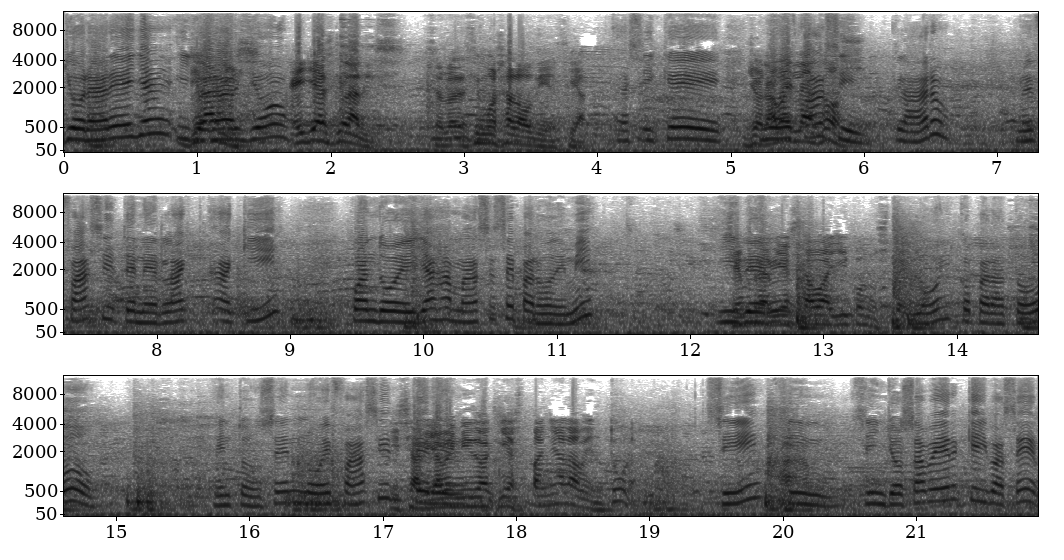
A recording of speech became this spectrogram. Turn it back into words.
llorar ella y llorar yo. Ella es Gladys, se lo decimos a la audiencia. Así que no ¿Llorabais es las dos? fácil, claro, no es fácil tenerla aquí cuando ella jamás se separó de mí. Y Siempre ver- había estado allí con usted. lógico para todo. Entonces no es fácil. Y se había tener- venido aquí a España a la aventura. Sí, sin, sin yo saber qué iba a hacer.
